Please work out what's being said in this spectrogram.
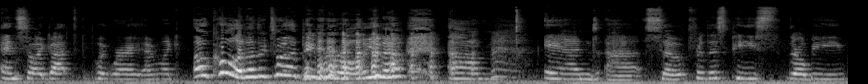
and so I got to the point where I, I'm like, oh, cool, another toilet paper roll, you know? Um, and uh, so for this piece, there'll be,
